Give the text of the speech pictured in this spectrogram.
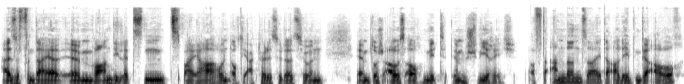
Also von daher ähm, waren die letzten zwei Jahre und auch die aktuelle Situation ähm, durchaus auch mit ähm, schwierig. Auf der anderen Seite erleben wir auch,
